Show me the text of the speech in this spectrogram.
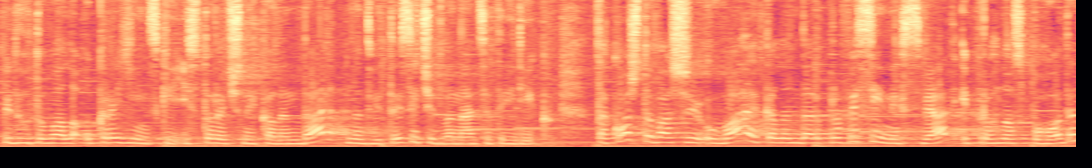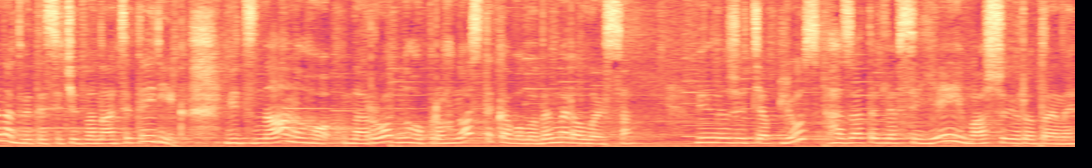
підготувала український історичний календар на 2012 рік. Також до вашої уваги календар професійних свят і прогноз погоди на 2012 рік від знаного народного прогностика Володимира Лиса. Вільне життя плюс газета для всієї вашої родини.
